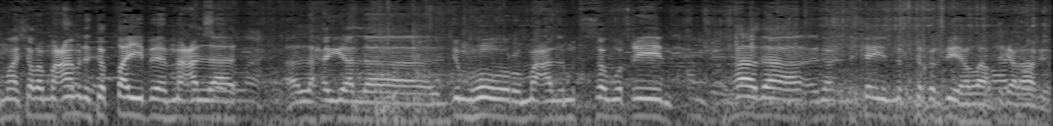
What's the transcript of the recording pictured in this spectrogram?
وما شاء الله معاملتك الطيبة مع ال- الحقيقة ال- الجمهور ومع المتسوقين. هذا شيء نفتخر فيه. الله يعطيك العافية.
